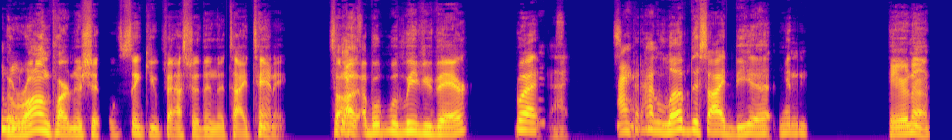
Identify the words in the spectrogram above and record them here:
The mm-hmm. wrong partnership will sink you faster than the Titanic. So yes. I, I, we'll leave you there. But I, but I love this idea, and fair enough.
